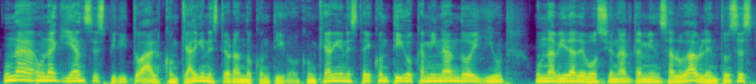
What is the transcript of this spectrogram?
una, una, guianza espiritual, con que alguien esté orando contigo, con que alguien esté contigo caminando y una vida devocional también saludable. Entonces,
